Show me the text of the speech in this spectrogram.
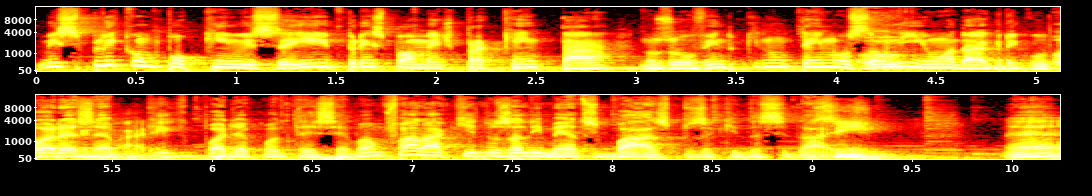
me explica um pouquinho isso aí, principalmente para quem está nos ouvindo que não tem noção Ou, nenhuma da agricultura. Por exemplo, o que, que pode acontecer? Vamos falar aqui dos alimentos básicos aqui da cidade. Sim. Né?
